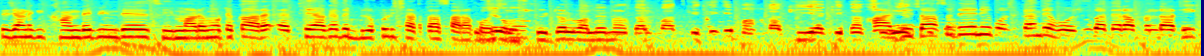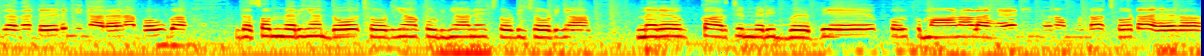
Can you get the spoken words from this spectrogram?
ਤੇ ਜਾਣ ਕਿ ਖਾਂਦੇ ਪੀਂਦੇ ਸੀ। ਮਾੜੇ ਮੋਟੇ ਘਰ ਇੱਥੇ ਆ ਕੇ ਤੇ ਬਿਲਕੁਲ ਹੀ ਛੱਡਤਾ ਸਾਰਾ ਕੁਝ ਤੁਸੀਂ ਹਸਪੀਟਲ ਵਾਲੇ ਨਾਲ ਗੱਲਬਾਤ ਕੀਤੀ ਕਿ ਮਾਮਲਾ ਕੀ ਹੈ ਕਿਦਾਂ ਹਾਂਜੀ ਦੱਸਦੇ ਨਹੀਂ ਕੁਝ ਕਹਿੰਦੇ ਹੋ ਜਾਊਗਾ ਤੇਰਾ ਬੰਦਾ ਠੀਕ ਕਹਿੰਦਾ ਡੇਢ ਮਹੀਨਾ ਰਹਿਣਾ ਪਊਗਾ। ਦੱਸੋ ਮੇਰੀਆਂ ਦੋ ਛੋਟੀਆਂ ਕੁੜੀਆਂ ਨੇ ਛੋਟੀ ਛੋਟੀਆਂ ਮੇਰੇ ਘਰ 'ਚ ਮੇਰੀ ਬੇਬੇ ਕੋਈ ਕਮਾਉਣ ਵਾਲਾ ਹੈ ਨਹੀਂ ਮੇਰਾ ਮੁੰਡਾ ਛੋਟਾ ਹੈਗਾ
